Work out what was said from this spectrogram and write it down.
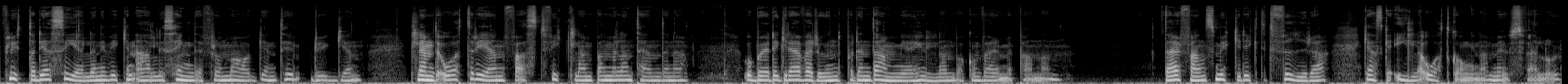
flyttade jag selen i vilken Alice hängde från magen till ryggen, klämde återigen fast ficklampan mellan tänderna och började gräva runt på den dammiga hyllan bakom värmepannan. Där fanns mycket riktigt fyra ganska illa åtgångna musfällor.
